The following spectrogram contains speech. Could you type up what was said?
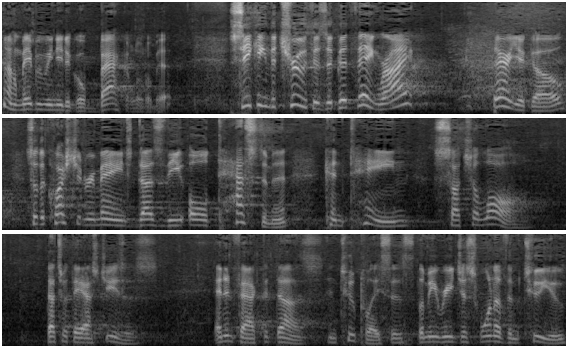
Oh, maybe we need to go back a little bit. Seeking the truth is a good thing, right? There you go. So the question remains Does the Old Testament contain such a law? That's what they asked Jesus. And in fact, it does in two places. Let me read just one of them to you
